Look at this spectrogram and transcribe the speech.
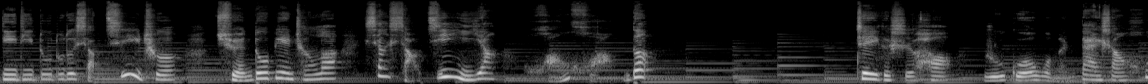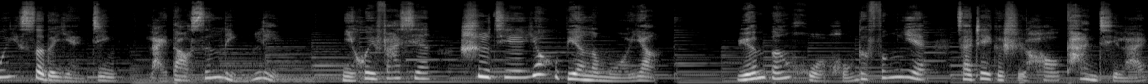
滴滴嘟嘟的小汽车，全都变成了像小鸡一样黄黄的。这个时候，如果我们戴上灰色的眼镜来到森林里，你会发现世界又变了模样。原本火红的枫叶，在这个时候看起来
